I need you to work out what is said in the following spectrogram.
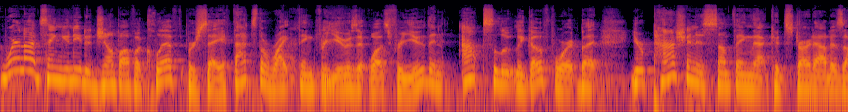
we're not saying you need to jump off a cliff per se. If that's the right thing for you as it was for you, then absolutely go for it. But your passion is something that could start out as a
